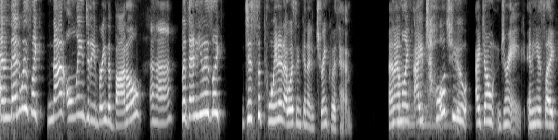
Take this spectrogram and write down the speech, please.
and then was like, not only did he bring the bottle, Uh huh. but then he was like disappointed I wasn't going to drink with him. And I'm like, I told you I don't drink. And he's like,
